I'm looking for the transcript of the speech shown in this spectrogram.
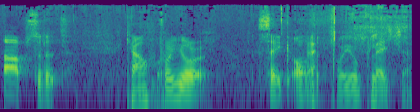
Absolut. Kanske. For your sake only. For your pleasure.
